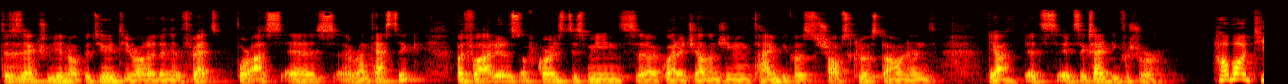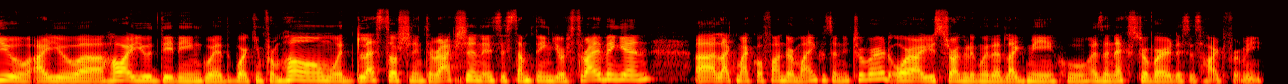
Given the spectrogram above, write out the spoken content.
this is actually an opportunity rather than a threat for us as uh, Runtastic. But for others, of course, this means uh, quite a challenging time because shops close down and yeah, it's it's exciting for sure. How about you? Are you uh, how are you dealing with working from home with less social interaction? Is this something you're thriving in, uh, like my co-founder Mike, who's an introvert, or are you struggling with it like me, who as an extrovert this is hard for me?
